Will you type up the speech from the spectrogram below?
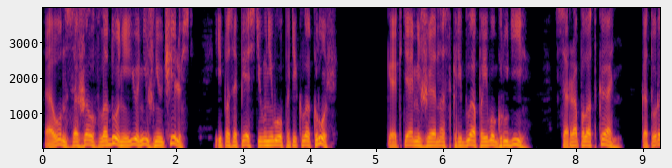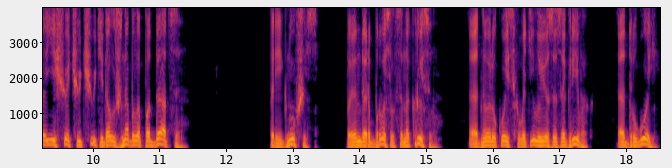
а он зажал в ладони ее нижнюю челюсть, и по запястью у него потекла кровь. Когтями же она скребла по его груди, царапала ткань, которая еще чуть-чуть и должна была поддаться. Пригнувшись, Пендер бросился на крысу, одной рукой схватил ее за загривок, а другой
